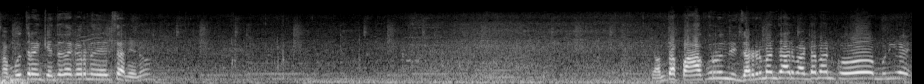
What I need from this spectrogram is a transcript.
సముద్రానికి ఎంత దగ్గర ఉన్నదో తెలుసా నేను? అంత పాకురుంది జర్రుమని దారి పడ్డమనుకో మునిగే.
